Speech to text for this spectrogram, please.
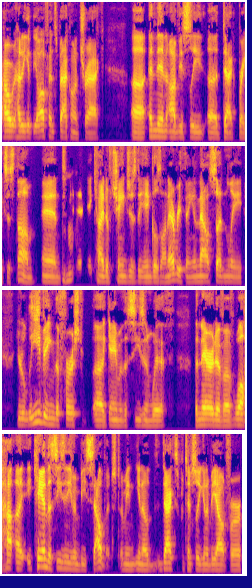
how how, do you get the offense back on track, uh, and then obviously uh, Dak breaks his thumb, and mm-hmm. it, it, kind of changes the angles on everything. And now suddenly you're leaving the first uh, game of the season with the narrative of well, how uh, can the season even be salvaged? I mean, you know, Dak's potentially going to be out for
